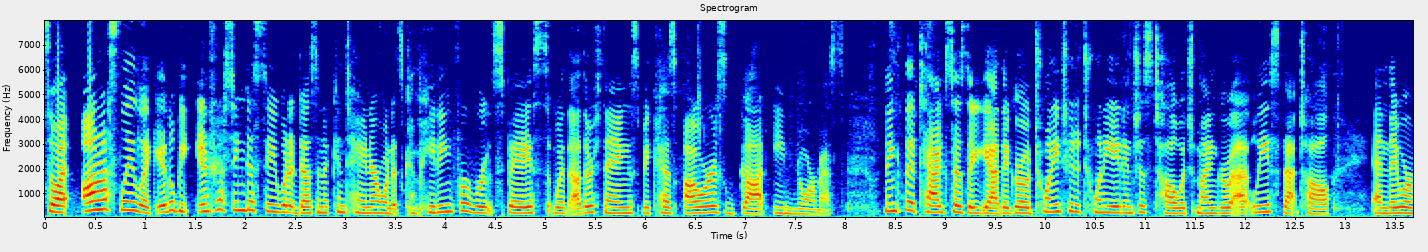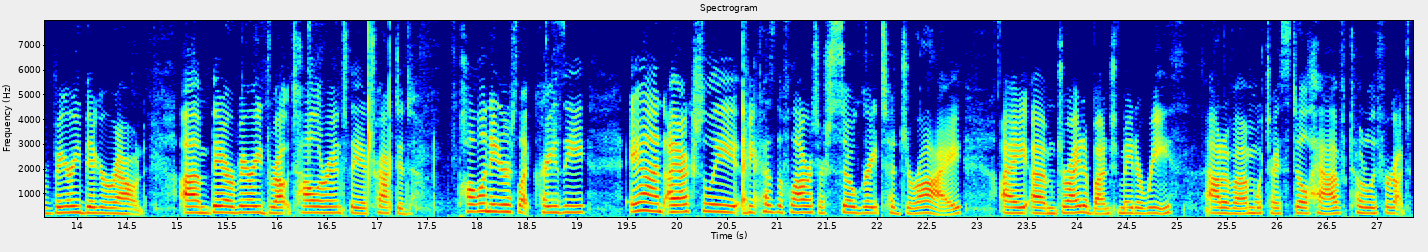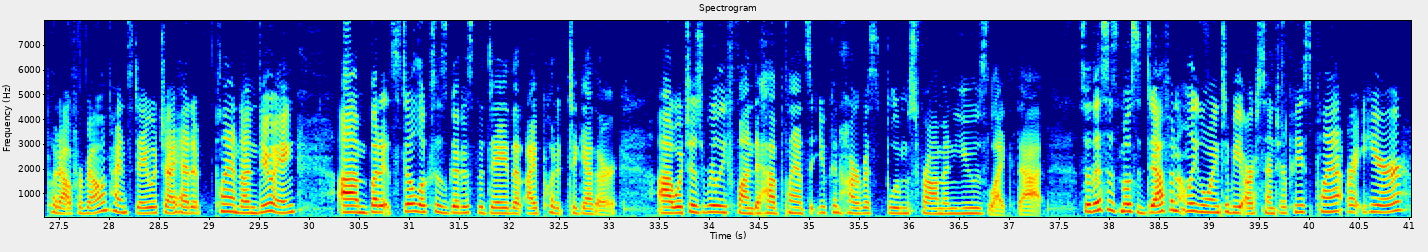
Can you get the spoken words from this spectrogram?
So I honestly, like, it'll be interesting to see what it does in a container when it's competing for root space with other things because ours got enormous. I think the tag says that, yeah, they grow 22 to 28 inches tall, which mine grew at least that tall, and they were very big around. Um, they are very drought tolerant. They attracted pollinators like crazy. And I actually, because the flowers are so great to dry, I um, dried a bunch, made a wreath out of them, which I still have. Totally forgot to put out for Valentine's Day, which I had planned on doing. Um, but it still looks as good as the day that I put it together, uh, which is really fun to have plants that you can harvest blooms from and use like that. So this is most definitely going to be our centerpiece plant right here.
